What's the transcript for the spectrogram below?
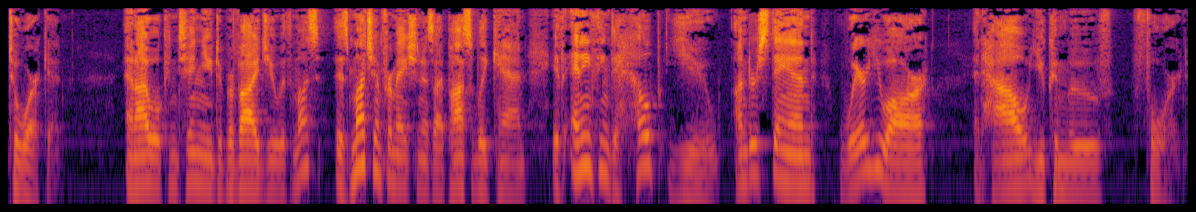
to work it. And I will continue to provide you with much, as much information as I possibly can, if anything, to help you understand where you are and how you can move forward.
